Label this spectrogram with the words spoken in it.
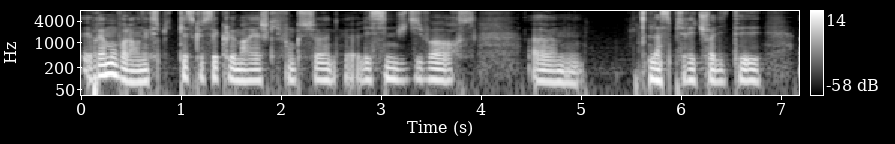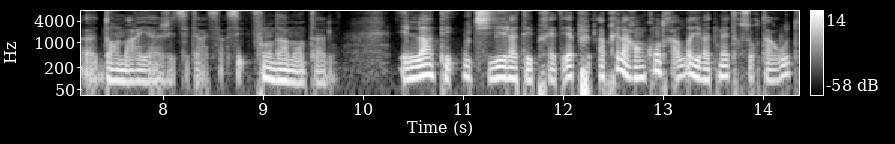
et vraiment, voilà, on explique qu'est-ce que c'est que le mariage qui fonctionne, les signes du divorce, la spiritualité dans le mariage, etc. Ça, c'est fondamental. Et là, tu es outillé, là, tu es prête. Et après, la rencontre, Allah, il va te mettre sur ta route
